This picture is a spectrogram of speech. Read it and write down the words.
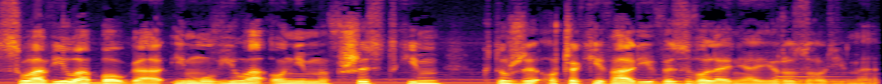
sławiła Boga i mówiła o nim wszystkim, którzy oczekiwali wyzwolenia Jerozolimy.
